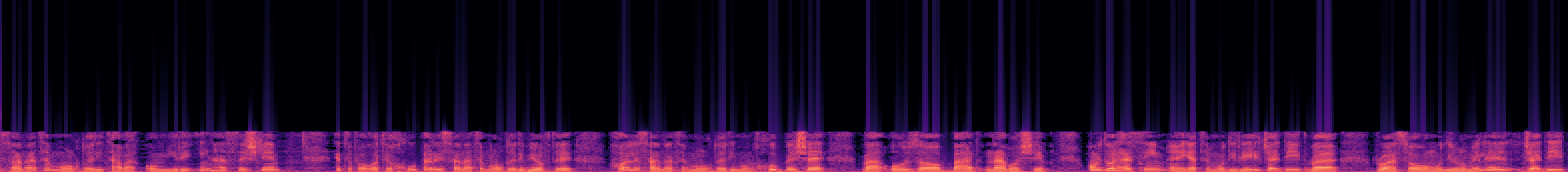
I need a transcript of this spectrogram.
صنعت مرغداری توقع میره این هستش که اتفاقات خوب برای صنعت مرغداری بیفته حال صنعت مرغداریمون خوب بشه و اوضاع بد نباشه. امیدوار هستیم هیئت مدیره جدید و رؤسا و مدیرعامل جدید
